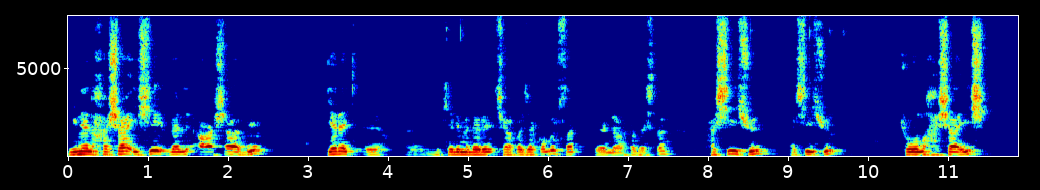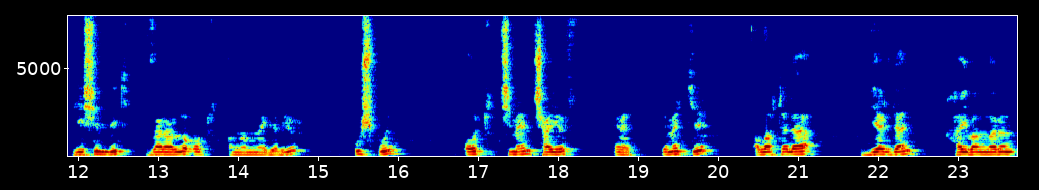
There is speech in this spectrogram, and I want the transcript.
Minel haşaişi vel aşabi gerek e, bu kelimeleri şey yapacak olursak değerli arkadaşlar haşişün haşişün çoğulu haşaiş yeşillik zararlı ot anlamına geliyor. Uşbun ot, çimen, çayır. Evet demek ki Allah Teala yerden hayvanların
